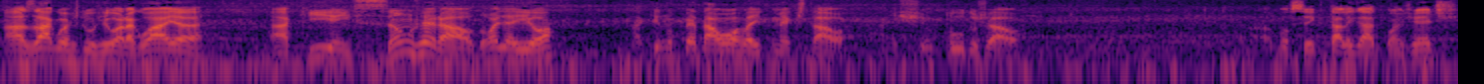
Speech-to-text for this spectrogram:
as águas do Rio Araguaia aqui em São Geraldo. Olha aí, ó. Aqui no pé da orla aí como é que está, ó. Encheu tudo já, ó. Você que está ligado com a gente,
